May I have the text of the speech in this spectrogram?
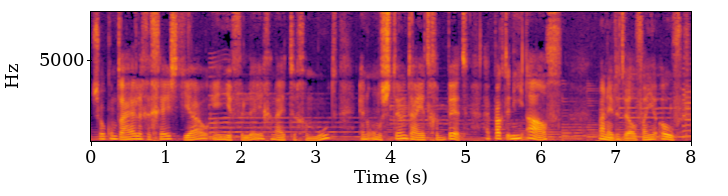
Zo komt de Heilige Geest jou in je verlegenheid tegemoet en ondersteunt Hij het gebed. Hij pakt het niet af, maar neemt het wel van je over.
